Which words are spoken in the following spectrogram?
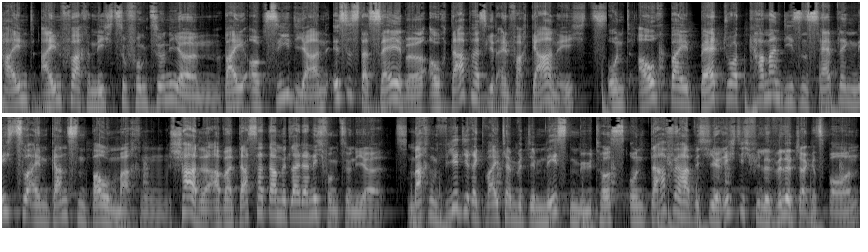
scheint einfach nicht zu funktionieren. Bei Obsidian ist es dasselbe, auch da passiert einfach gar nichts. Und auch bei Bedrock kann man diesen Sapling nicht zu einem ganzen Baum machen. Schade, aber das hat damit leider nicht funktioniert. Machen wir direkt weiter mit dem nächsten Mythos und dafür habe ich hier richtig viele Villager gespawnt.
